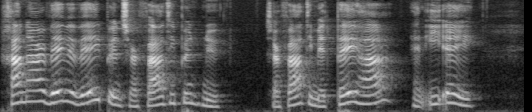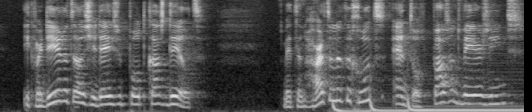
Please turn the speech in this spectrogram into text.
Ga naar www.sarfati.nu. Sarfati met PH en IE. Ik waardeer het als je deze podcast deelt. Met een hartelijke groet en tot passend weerziens.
